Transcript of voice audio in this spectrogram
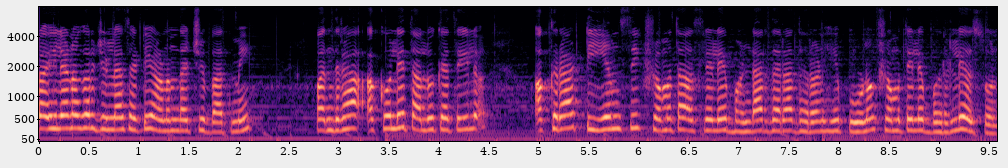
अहिल्यानगर जिल्ह्यासाठी आनंदाची बातमी. पंधरा अकोले तालुक्यातील अकरा टी एम सी क्षमता असलेले भंडारदरा धरण हे पूर्ण क्षमतेने भरले असून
